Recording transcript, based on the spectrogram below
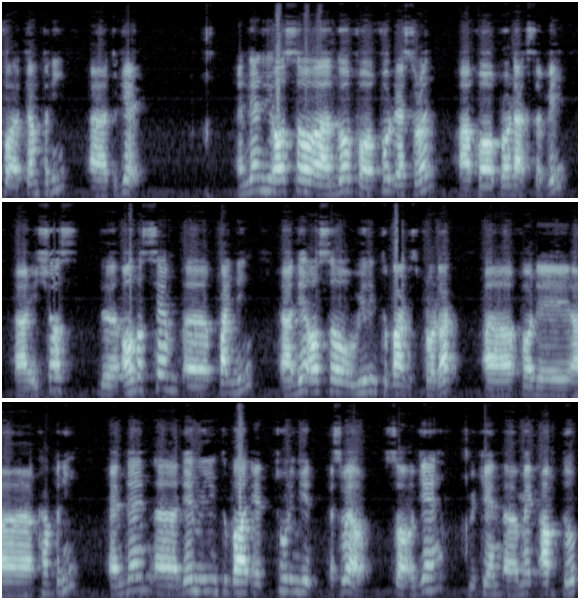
for a company uh, to get. And then we also uh, go for food restaurant uh, for product survey. Uh, it shows the almost same uh, finding. Uh, they're also willing to buy this product uh, for the company. And then they're willing to buy at 2 ringgit as well. So again, we can make up to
